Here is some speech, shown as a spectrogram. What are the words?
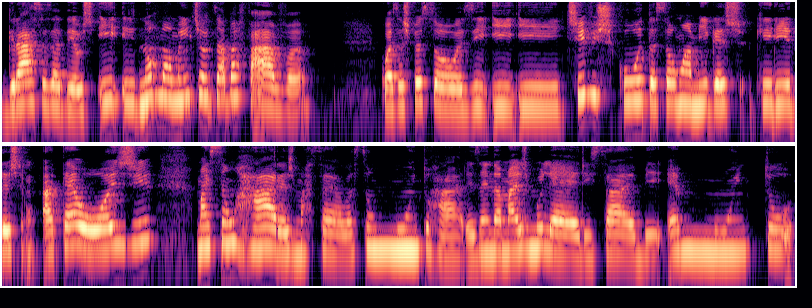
graças a Deus. E, e normalmente eu desabafava com essas pessoas e, e, e, tive escuta, são amigas queridas até hoje, mas são raras, Marcela, são muito raras, ainda mais mulheres, sabe? É muito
